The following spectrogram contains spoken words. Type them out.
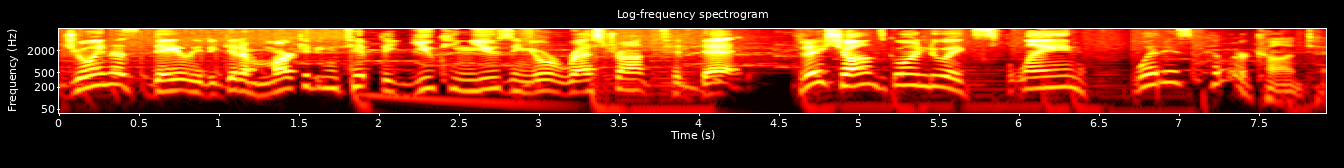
Join us daily to get a marketing tip that you can use in your restaurant today. Today, Sean's going to explain what is pillar content.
